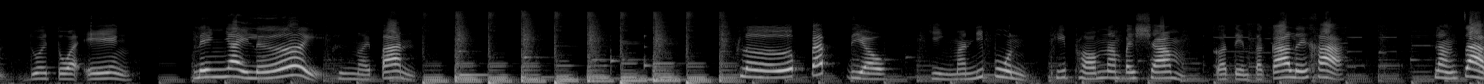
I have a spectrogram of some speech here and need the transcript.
ำด้วยตัวเอง เล็งใหญ่เลย พึ่งน้อยปั้นเผลอแป๊บเดียว กิ่งมันญี่ปุ่นที่พร้อมนำไปชำก็เต็มตะกร้าเลยค่ะ หลังจาก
